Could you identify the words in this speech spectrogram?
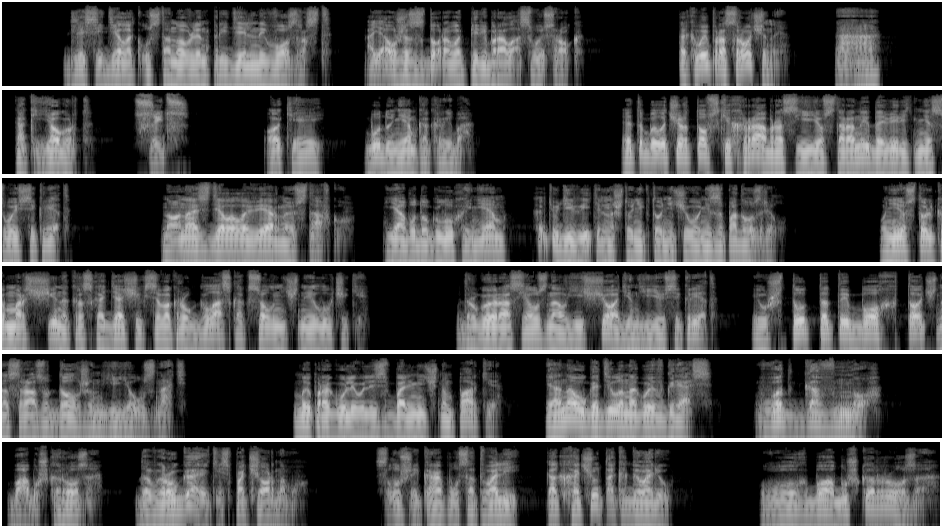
Для сиделок установлен предельный возраст, а я уже здорово перебрала свой срок. Так вы просрочены? Ага. Как йогурт. Сыц. Окей. Буду нем, как рыба. Это было чертовски храбро с ее стороны доверить мне свой секрет. Но она сделала верную ставку. Я буду глух и нем, хоть удивительно, что никто ничего не заподозрил. У нее столько морщинок, расходящихся вокруг глаз, как солнечные лучики. В другой раз я узнал еще один ее секрет, И уж тут-то ты, Бог, точно сразу должен ее узнать. Мы прогуливались в больничном парке, и она угодила ногой в грязь. Вот говно! Бабушка Роза, да вы ругаетесь по-черному. Слушай, Карапуз, отвали. Как хочу, так и говорю. Ох, бабушка Роза.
